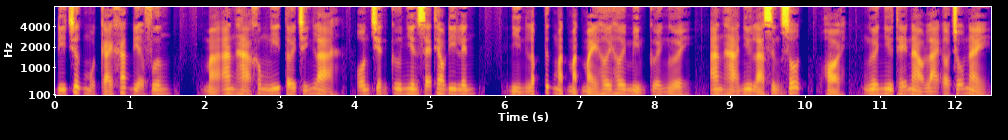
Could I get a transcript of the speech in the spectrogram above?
đi trước một cái khác địa phương. Mà An Hạ không nghĩ tới chính là, ôn triển cư nhiên sẽ theo đi lên. Nhìn lập tức mặt mặt mày hơi hơi mỉm cười người, An Hạ như là sừng sốt, hỏi, ngươi như thế nào lại ở chỗ này?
